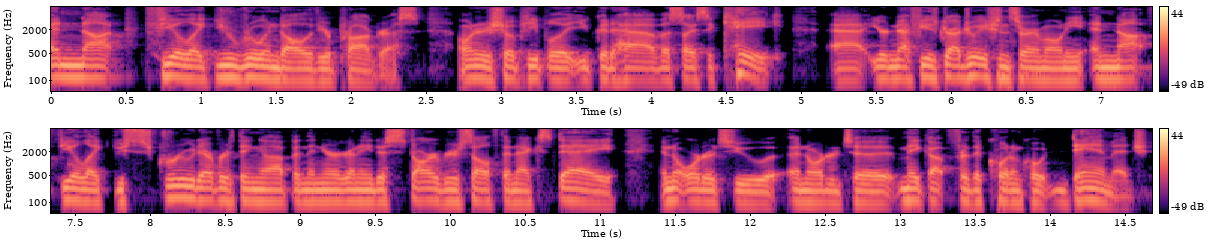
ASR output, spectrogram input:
and not feel like you ruined all of your progress. I wanted to show people that you could have a slice of cake at your nephew's graduation ceremony and not feel like you screwed everything up and then you're going to need to starve yourself the next day in order to in order to make up for the quote unquote damage.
